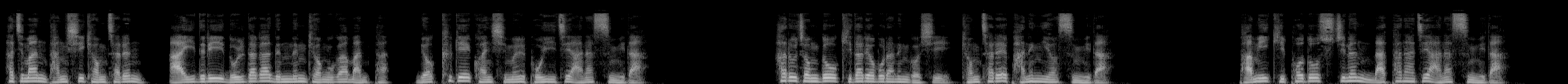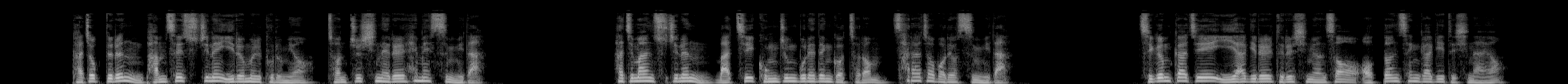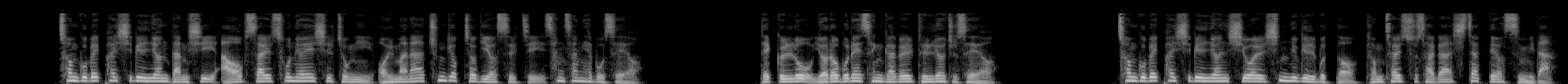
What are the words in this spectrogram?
하지만 당시 경찰은 아이들이 놀다가 늦는 경우가 많다며 크게 관심을 보이지 않았습니다. 하루 정도 기다려보라는 것이 경찰의 반응이었습니다. 밤이 깊어도 수진은 나타나지 않았습니다. 가족들은 밤새 수진의 이름을 부르며 전주 시내를 헤맸습니다. 하지만 수진은 마치 공중분해된 것처럼 사라져버렸습니다. 지금까지의 이야기를 들으시면서 어떤 생각이 드시나요? 1981년 당시 9살 소녀의 실종이 얼마나 충격적이었을지 상상해보세요. 댓글로 여러분의 생각을 들려주세요. 1981년 10월 16일부터 경찰 수사가 시작되었습니다.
